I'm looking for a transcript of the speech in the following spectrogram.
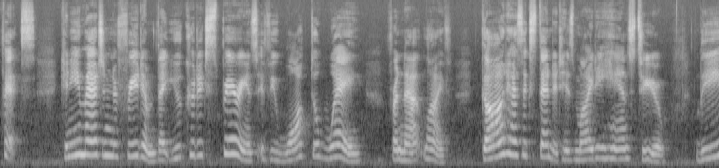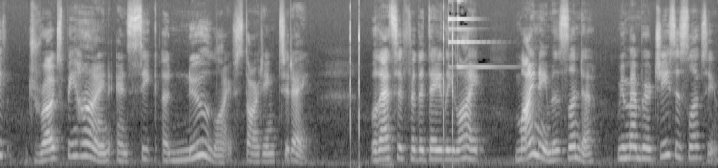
fix. Can you imagine the freedom that you could experience if you walked away from that life? God has extended His mighty hands to you. Leave drugs behind and seek a new life starting today. Well, that's it for the Daily Light. My name is Linda. Remember, Jesus loves you,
